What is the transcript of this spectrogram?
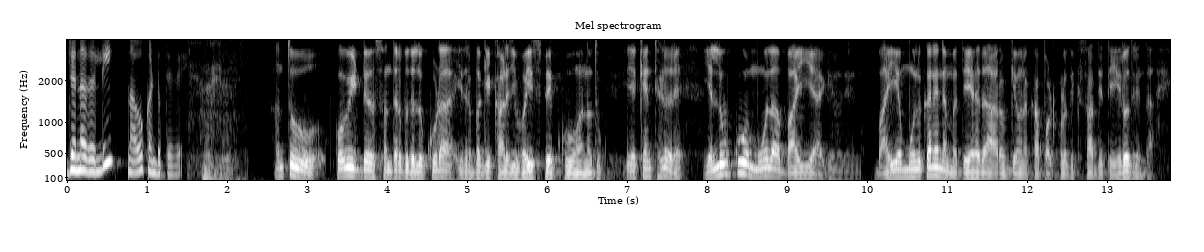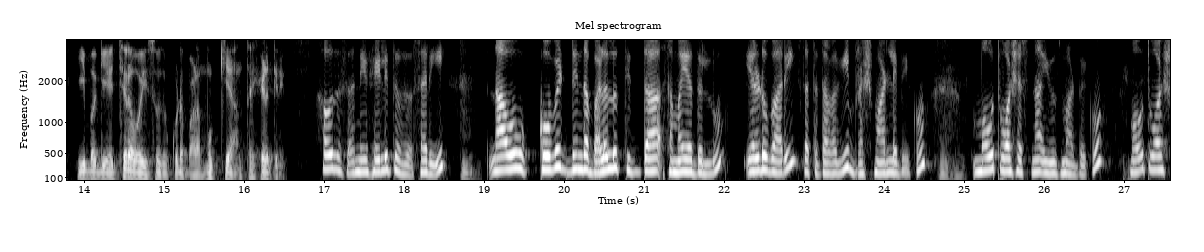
ಜನರಲ್ಲಿ ನಾವು ಕಂಡುತ್ತೇವೆ. ಅಂತೂ ಕೋವಿಡ್ ಸಂದರ್ಭದಲ್ಲೂ ಕೂಡ ಇದರ ಬಗ್ಗೆ ಕಾಳಜಿ ವಹಿಸಬೇಕು ಅನ್ನೋದು ಯಾಕೆ ಅಂತ ಹೇಳಿದ್ರೆ ಎಲ್ಲಕ್ಕೂ ಮೂಲ ಬಾಯಿಯೇ ಆಗಿರೋದ್ರಿಂದ. ಬಾಯಿಯ ಮೂಲಕನೇ ನಮ್ಮ ದೇಹದ ಆರೋಗ್ಯವನ್ನು ಕಾಪಾಡ್ಕೊಳ್ಳೋದಕ್ಕೆ ಸಾಧ್ಯತೆ ಇರೋದ್ರಿಂದ ಈ ಬಗ್ಗೆ ಎಚ್ಚರ ವಹಿಸೋದು ಕೂಡ ಬಹಳ ಮುಖ್ಯ ಅಂತ ಹೇಳ್ತೀರಿ. ಹೌದು ಸರ್ ನೀವು ಹೇಳಿದ್ದು ಸರಿ. ನಾವು ಕೋವಿಡ್ನಿಂದ ಬಳಲುತ್ತಿದ್ದ ಸಮಯದಲ್ಲೂ ಎರಡು ಬಾರಿ ಸತತವಾಗಿ ಬ್ರಷ್ ಮಾಡಲೇಬೇಕು. ಮೌತ್ ವಾಷಸ್ನ ಯೂಸ್ ಮಾಡಬೇಕು. ಮೌತ್ ವಾಶ್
